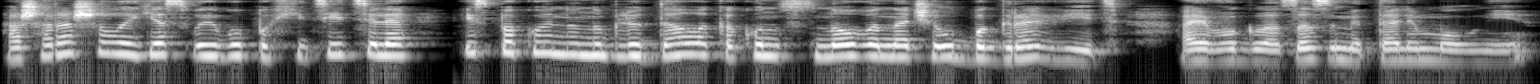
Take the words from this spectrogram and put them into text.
Ошарашила я своего похитителя и спокойно наблюдала, как он снова начал багроветь, а его глаза заметали молнии.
